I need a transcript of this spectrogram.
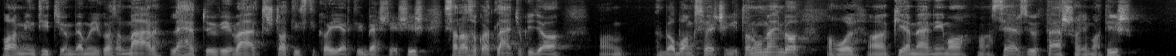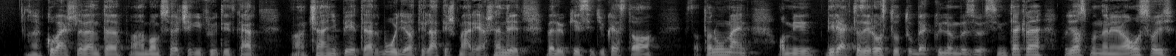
valamint itt jön be mondjuk az a már lehetővé vált statisztikai értékbeslés is, hiszen azokat látjuk így a, a ebbe a bankszövetségi tanulmányba, ahol kiemelném a, a szerző társaimat is, Kovács Levente, a bankszövetségi főtitkárt, a Csányi Pétert, Bógyi Attilát és Máriás Endrét. Velük készítjük ezt a ezt a tanulmányt, ami direkt azért osztottuk be különböző szintekre, hogy azt mondani, hogy ahhoz, hogy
